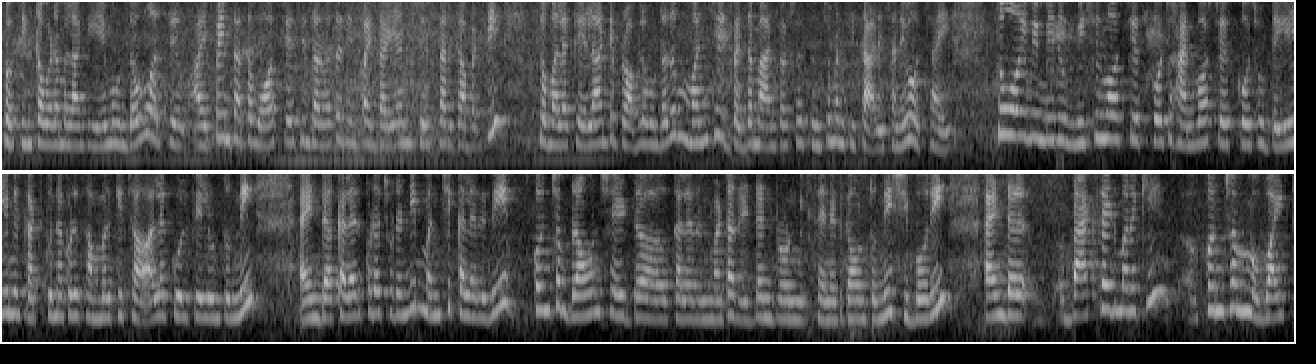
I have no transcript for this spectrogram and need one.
సో సింక్ అవ్వడం అలాంటివి ఏమి ఉండవు. అది అయిపోయిన తర్వాత వాష్ చేసిన తర్వాత దీనిపై డై అని చేస్తారు కాబట్టి. సో మనకి ఎలాంటి ప్రాబ్లం ఉండదు. మంచి పెద్ద మ్యానుఫ్యాక్చర్స్ నుంచి మనకి శారీస్ అనేవి వచ్చాయి. సో ఇవి మీరు మిషన్ వాష్ చేసుకోవచ్చు హ్యాండ్ వాష్ చేసుకోవచ్చు. డైలీ మీరు కట్టుకున్నా కూడా సమ్మర్కి చాలా కూల్ ఫీల్ ఉంటుంది. అండ్ కలర్ కూడా చూడండి. మంచి కలర్ ఇది. కొంచెం బ్రౌన్ షేడ్ కలర్ అనమాట రెడ్ అండ్ బ్రౌన్ మిక్స్ అయినట్టుగా ఉంటుంది. షిబోరి. అండ్ బ్యాక్ సైడ్ uh, మనకి uh, కొంచెం వైట్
